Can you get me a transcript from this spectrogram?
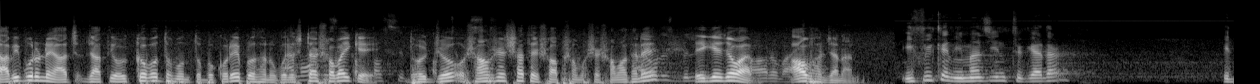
দাবি পূরণে আজ জাতীয় ঐক্যবদ্ধ মন্তব্য করে প্রধান উপদেষ্টা সবাইকে ধৈর্য ও সাহসের সাথে সব সমস্যা সমাধানে এগিয়ে যাওয়ার আহ্বান জানান If we can imagine together, it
